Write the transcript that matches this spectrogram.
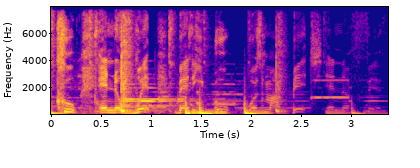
Bandicoot in the whip. Betty Boop was my bitch in the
